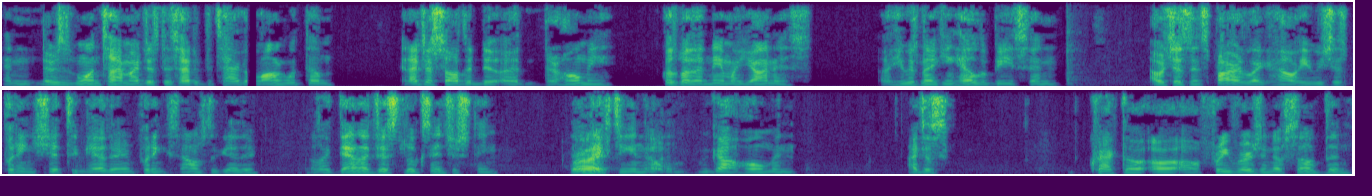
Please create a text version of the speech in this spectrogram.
and there's this one time I just decided to tag along with them, and I just saw the uh, their homie goes by the name of Giannis. Uh, he was making hella beats, and I was just inspired like how he was just putting shit together and putting sounds together. I was like, damn, that just looks interesting. And Right. Next thing you know, we got home and I just cracked a, a, a free version of something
